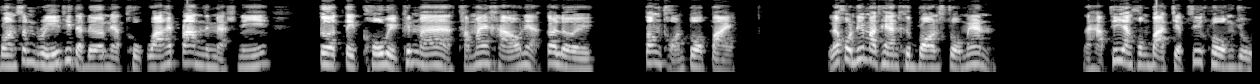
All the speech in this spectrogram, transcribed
บรอนสันรีที่แต่เดิมเนี่ยถูกวางให้ปล้ำในแมชนี้ เกิดติดโควิดขึ้นมาทำให้เขาเนี่ยก็เลยต้องถอนตัวไป แล้วคนที่มาแทนคือบรอนสโตรแมนนะครับที่ยังคงบาดเจ็บซี่โครงอยู่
